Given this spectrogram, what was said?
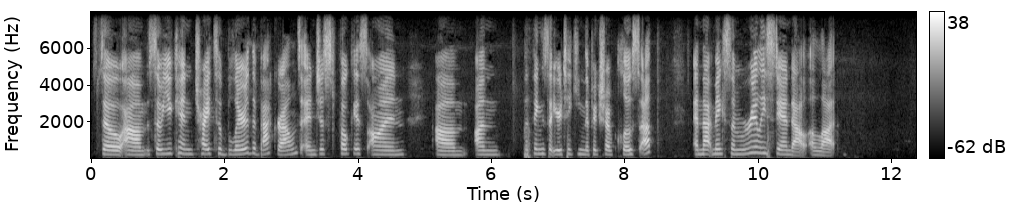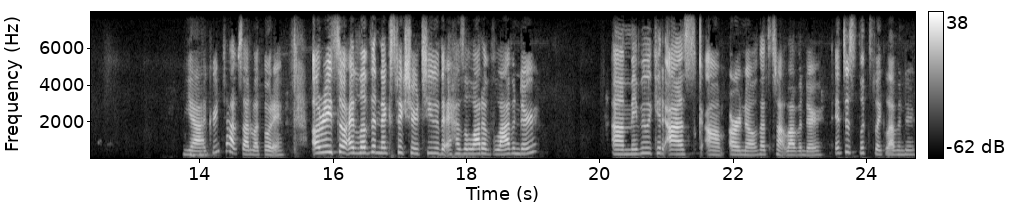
So um, so you can try to blur the background and just focus on um, on the things that you're taking the picture of close up, and that makes them really stand out a lot. Yeah, great job, Salvatore. All right, so I love the next picture too that has a lot of lavender. Um, maybe we could ask, um, or no, that's not lavender. It just looks like lavender.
